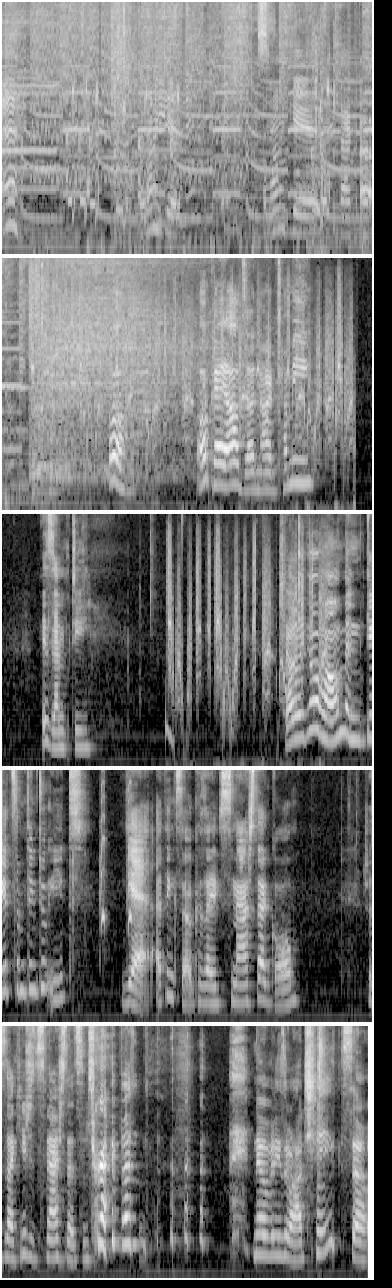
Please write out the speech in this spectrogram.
Eh. I wanna get I wanna get back up. Oh. Okay, all done. Our tummy is empty. Shall we go home and get something to eat? Yeah, I think so, because I smashed that goal. Just like, you should smash that subscribe button. Nobody's watching, so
